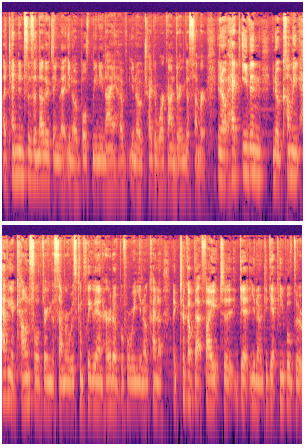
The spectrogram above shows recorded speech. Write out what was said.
Attendance is another thing that, you know, both Minnie and I have, you know, tried to work on during the summer. You know, heck, even, you know, coming, having a council during the summer was completely unheard of before we, you know, kind of like took up that fight to get, you know, to get people to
